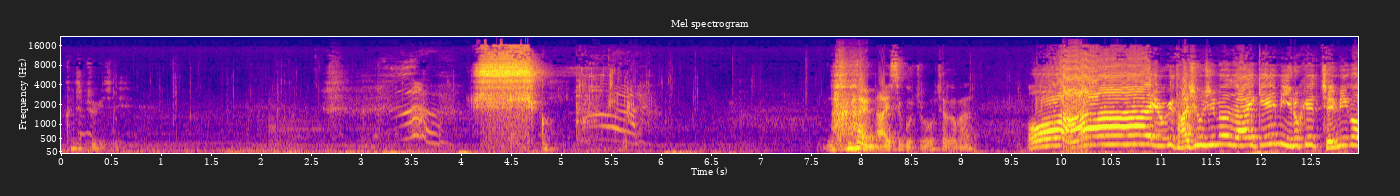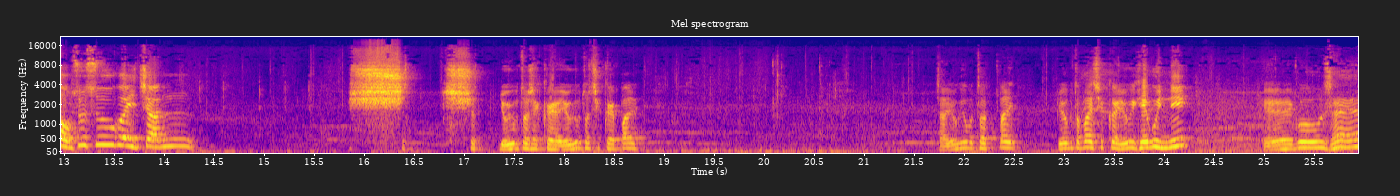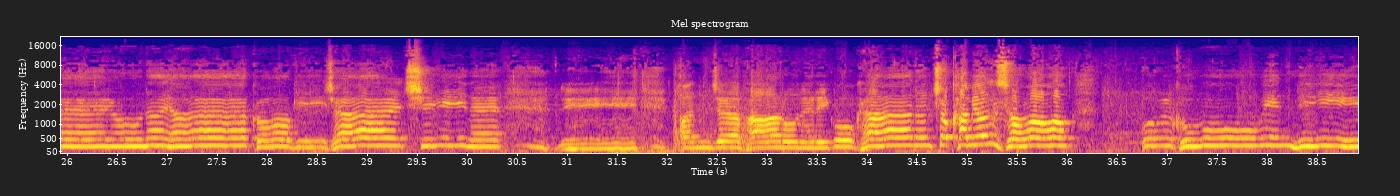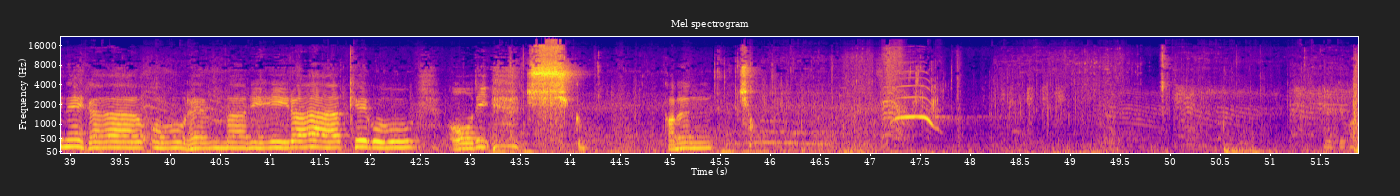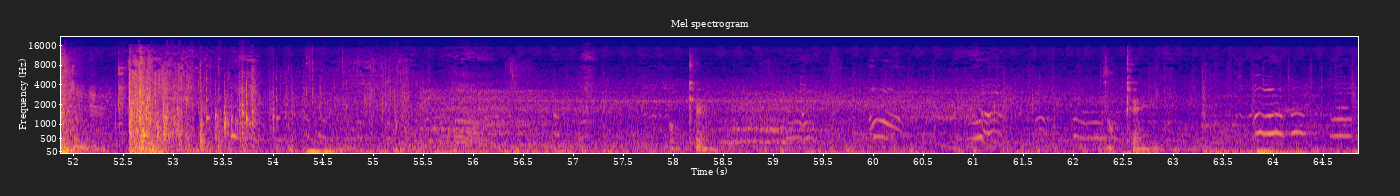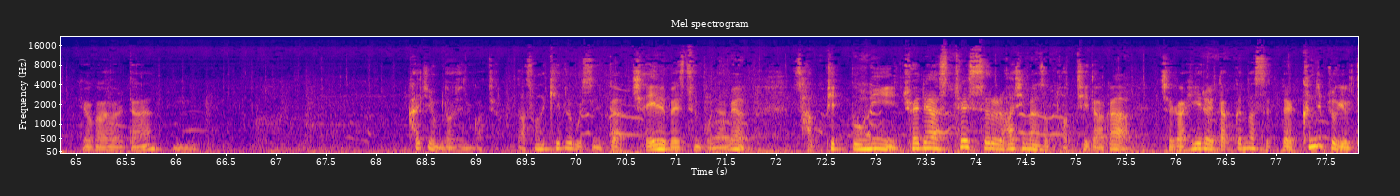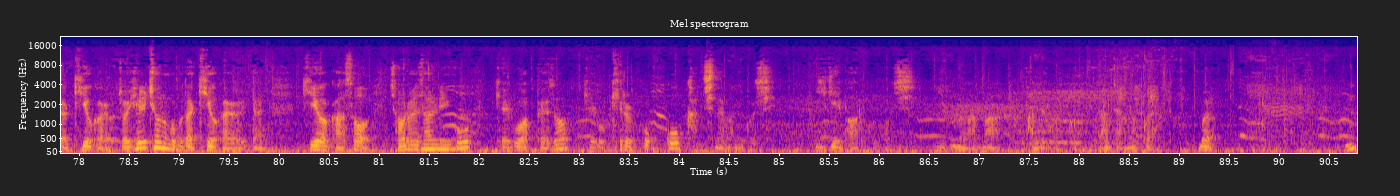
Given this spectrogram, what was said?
큰 집 쪽이지. 나이스 구조. 잠깐만. 어, 아, 여기 다시 오시면 아예 게임이 이렇게 재미가 없을 수가 있지 않. 쉿, 쉿. 여기부터 체크해. 여기부터 체크해. 빨리. 자, 여기부터 빨리. 여기부터 빨리 체크해. 여기 개구 있니? 개구세요 나야 거기 잘 지내니 환자 바로 내리고 가는 척하면서 울고 있니 내가 오랜만이라 개구 어디 지금 가는 척 완전 오 좀 넣어지는 것 같아요. 나 손에 키 들고 있으니까 제일 베스트는 뭐냐면 4핏분이 최대한 스트레스를 하시면서 버티다가 제가 힐을 딱 끝났을 때 큰 집 쪽에 일단 기어가요. 저 힐 채우는 것보다 기어가요 일단. 기어가서 저를 살리고 개구 앞에서 개구 키를 뽑고 같이 나가는 거지. 이게 바로 그거지. 이분은 아마 반대로 갈 거야. 나한테 안 올 거야. 뭐야? 응?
